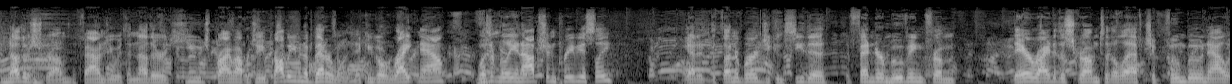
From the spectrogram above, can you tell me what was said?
another scrum, the Foundry with another huge prime opportunity, probably even a better one. They can go right now. Wasn't really an option previously. Got it, the Thunderbirds. You can see the defender moving from their right of the scrum to the left. Chipfumbu now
